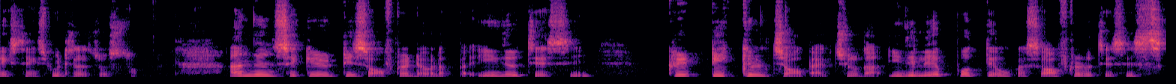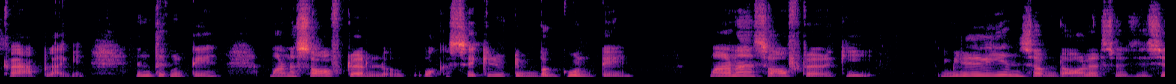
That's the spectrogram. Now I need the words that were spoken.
నెక్స్ట్ నెక్స్ట్ వీడియోలో చూస్తాం. And then security software developer ఇది వచ్చేసి క్రిటికల్ జాబ్ యాక్చువల్గా ఇది లేకపోతే ఒక సాఫ్ట్వేర్ వచ్చేసి స్క్రాప్ లాగే. ఎందుకంటే మన సాఫ్ట్వేర్లో ఒక సెక్యూరిటీ బగ్ ఉంటే మన సాఫ్ట్వేర్కి మిలియన్స్ ఆఫ్ డాలర్స్ వచ్చేసి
